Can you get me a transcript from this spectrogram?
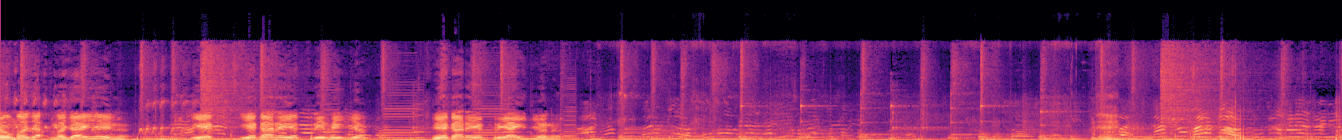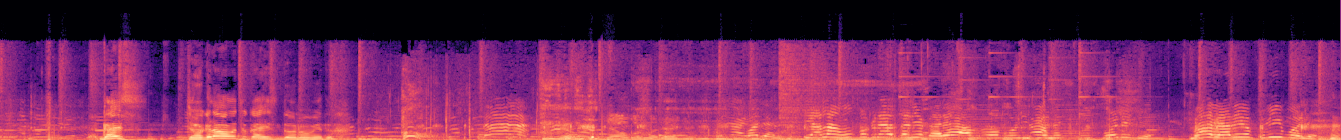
તો મજા મજા આવી જાય ને? એક એક આરે એક ફ્રી થઈ ગયો. એક આરે એક ફ્રી આવી ગયો ને? गाइस झगड़ा हो चुका है इस दोनों में तो કેવું પણ મજા આવી ગઈ પેલા હું પકડ્યા હતા ને ઘરે આવો બોલી ગયા ને બોલી ગયા ના યાર એ ફ્રી બોલ્યો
